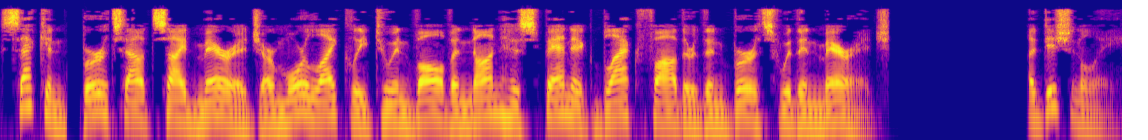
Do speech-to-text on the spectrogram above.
Second, births outside marriage are more likely to involve a non-Hispanic black father than births within marriage. Additionally,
